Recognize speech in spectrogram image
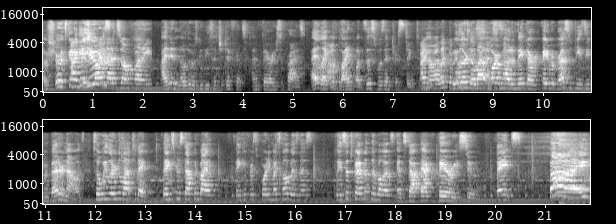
I'm sure it's gonna I get used. find that so funny. I didn't know there was gonna be such a difference. I'm very surprised. I like Wow. the blind ones. This was interesting to me. I know, I like the ones. We learned a lot more of how to make our favorite recipes even better now. So we learned a lot today. Thanks for stopping by. Thank you for supporting my small business. Please subscribe to Thimblehooks and stop back very soon. Thanks. Bye.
